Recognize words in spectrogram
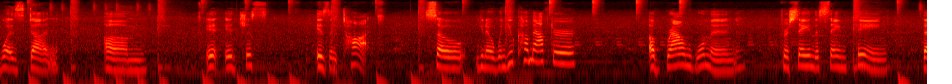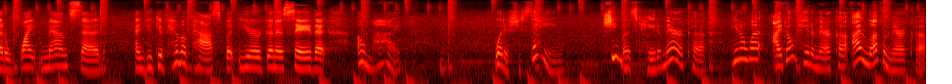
was done. Um, it it just isn't taught. So you know, when you come after a brown woman for saying the same thing that a white man said and you give him a pass, but you're to say that, oh my, what is she saying? She must hate America. You know what? I don't hate America. I love America.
